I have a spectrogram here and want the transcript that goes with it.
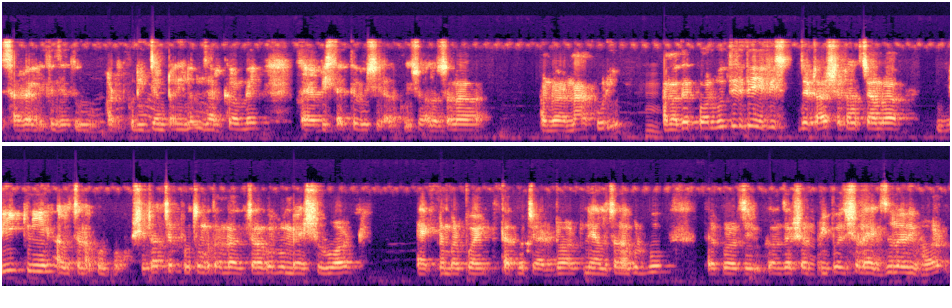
সারালিতে সারালিতে যেহেতু হঠাৎ করে এক্সামটা নিলাম যার কারণে বিস্তারিত বেশি আর কিছু আলোচনা আমরা না করি। আমাদের পরবর্তীতে যেটা সেটা হচ্ছে আমরা বিগ নিয়ে আলোচনা করব। সেটা হচ্ছে প্রথমত আমরা আলোচনা করব ওয়ার্ড এক নম্বর পয়েন্ট তারপর নিয়ে আলোচনা করব তারপর হচ্ছে কনজাকশন প্রিপোজিশন অ্যাক্সিলারি ভার্ব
